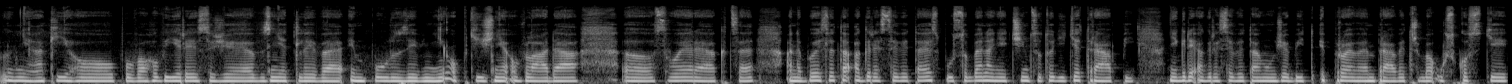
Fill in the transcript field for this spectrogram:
uh, nějakýho povahový rys, že je vznětlivé, impulzivní, obtížně ovládá uh, svoje reakce, anebo jestli ta agresivita je způsobena něčím, co to dítě trápí. Někdy agresivita může být i projevem právě třeba úzkosti,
